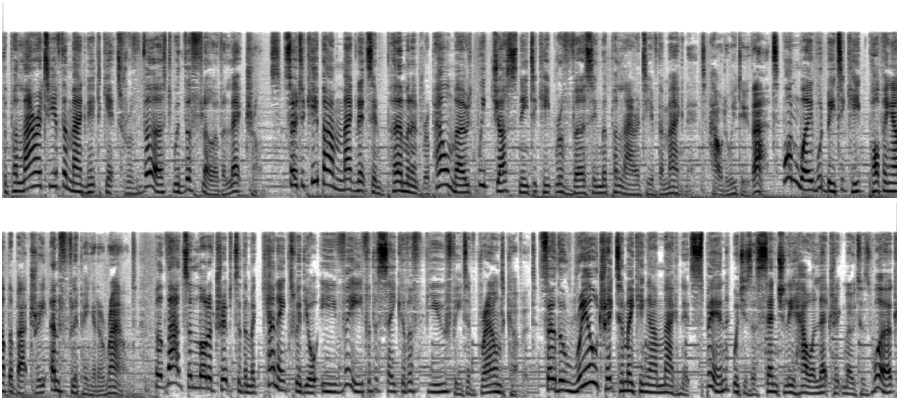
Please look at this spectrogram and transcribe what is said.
the polarity of the magnet gets reversed with the flow of electrons. So to keep our magnets in permanent repel mode, we just need to keep reversing the polarity of the magnet. How do we do that? One way would be to keep popping out the battery and flipping it around. But that's a lot of trips to the mechanics with your EV for the sake of a few feet of ground covered. So the real trick to making our magnet spin, which is essentially how electric motors work,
